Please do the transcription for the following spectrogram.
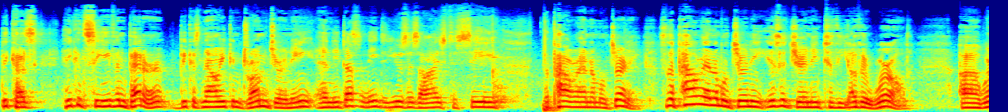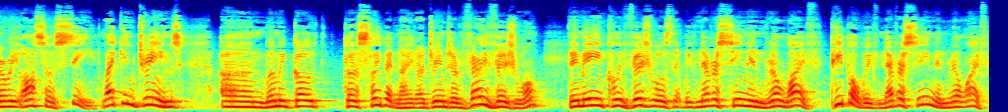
because he can see even better because now he can drum journey, and he doesn't need to use his eyes to see the power animal journey. So the power animal journey is a journey to the other world. Uh, where we also see, like in dreams, um, when we go go to sleep at night, our dreams are very visual. They may include visuals that we've never seen in real life. People we've never seen in real life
